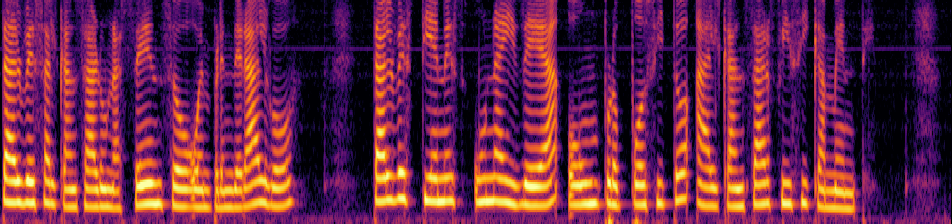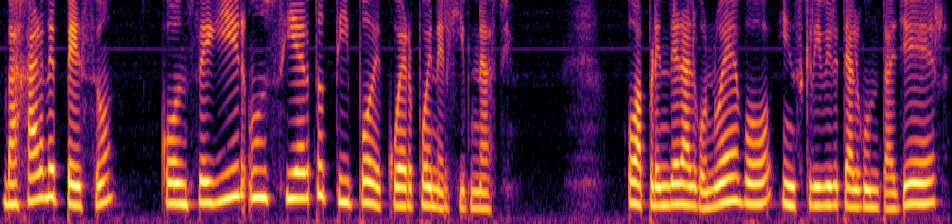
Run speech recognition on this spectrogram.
tal vez alcanzar un ascenso o emprender algo, tal vez tienes una idea o un propósito a alcanzar físicamente bajar de peso, conseguir un cierto tipo de cuerpo en el gimnasio. O aprender algo nuevo, inscribirte a algún taller,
